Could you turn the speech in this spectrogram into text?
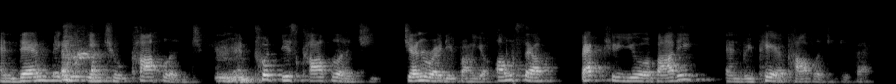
and then make it into cartilage and put this cartilage generated from your own cell back to your body and repair cartilage defect.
